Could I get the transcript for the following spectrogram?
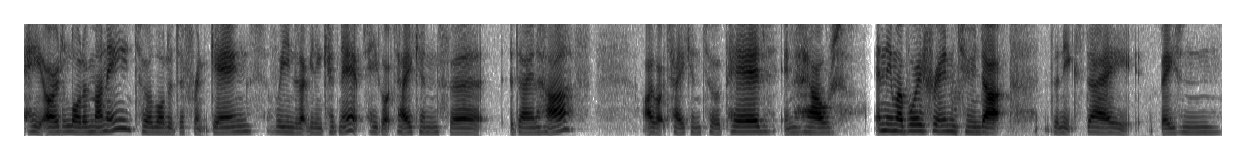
he owed a lot of money to a lot of different gangs. We ended up getting kidnapped. He got taken for a day and a half. I got taken to a pad and held. And then my boyfriend turned up the next day beaten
